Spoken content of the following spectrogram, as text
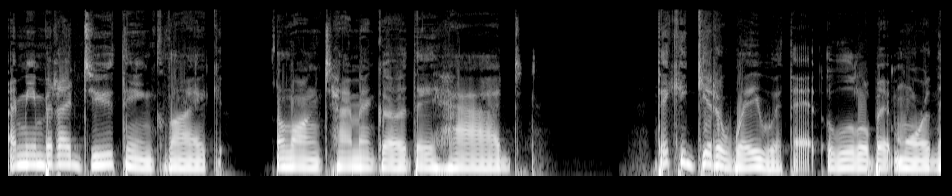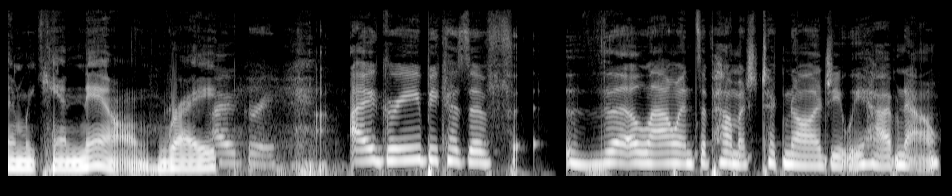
I mean, but I do think like a long time ago they had they could get away with it a little bit more than we can now, right? I agree. I agree because of the allowance of how much technology we have now.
